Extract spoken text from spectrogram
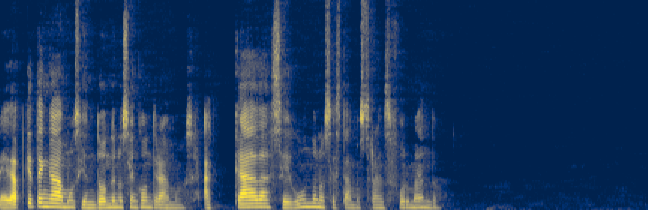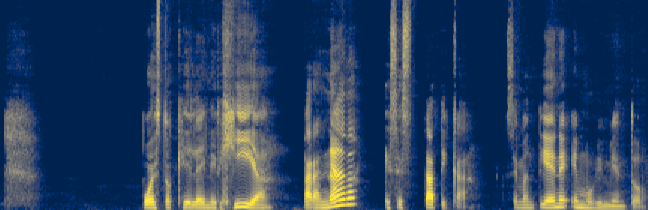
la edad que tengamos y en dónde nos encontramos, a cada segundo nos estamos transformando. Puesto que la energía para nada es estática, se mantiene en movimiento.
